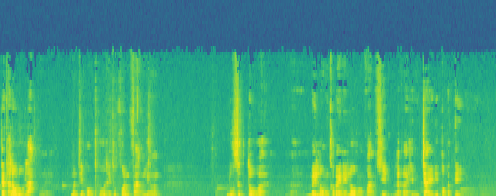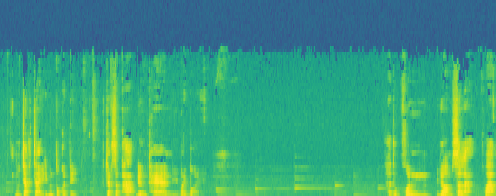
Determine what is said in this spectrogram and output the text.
แต่ถ้าเรารู้หลักเหมือนที่ผมพูดให้ทุกคนฟังเรื่อง รู้สึกตัว ไม่หลงเข้าไปในโลกของความคิด แล้วก็เห็นใจที่ปกติ รู้จักใจที่มันปกติ จากสภาพเดิมแท้อันนี้บ่อยๆ ถ้าทุกคนยอมสละความ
